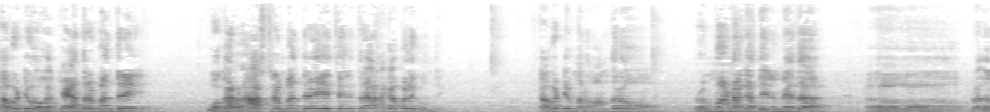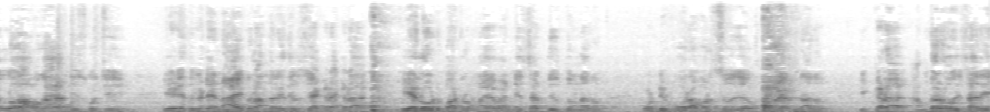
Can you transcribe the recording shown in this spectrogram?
కాబట్టి ఒక కేంద్ర మంత్రి ఒక రాష్ట్ర మంత్రి అయ్యే చరిత్ర అనకాపల్లికి ఉంది. కాబట్టి మనం అందరం బ్రహ్మాండంగా దీని మీద ప్రజల్లో అవగాహన తీసుకొచ్చి ఎందుకంటే నాయకులు అందరికీ తెలుసు ఎక్కడెక్కడ ఏ లోటుపాట్లు ఉన్నాయో అవన్నీ సర్దిస్తున్నారు. ట్వంటీ ఫోర్ అవర్స్ పనిచేస్తున్నారు. ఇక్కడ అందరూ ఈసారి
